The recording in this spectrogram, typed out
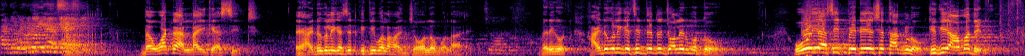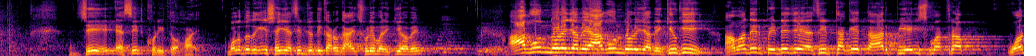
Hydrochloric the water like acid এই হাইড্রোক্লিক অ্যাসিডকে কি বলা হয়? জলও বলা হয়। জল। ভেরি গুড হাইড্রোক্লিক অ্যাসিড দিয়ে তো জলের মতো ওই অ্যাসিড পেটে এসে থাকল কি আমাদের। যে অ্যাসিড খরিত হয়। বলো তো দেখি সেই অ্যাসিড যদি কারও গায়ে ছুঁড়ে মারি কি হবে? আগুন ধরে যাবে আগুন ধরে যাবে। কি আমাদের পেটে যে অ্যাসিড থাকে তার পিএইচ মাত্রা ওয়ান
